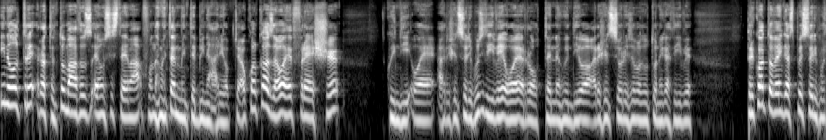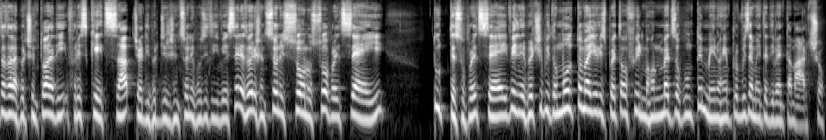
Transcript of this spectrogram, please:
Inoltre, Rotten Tomatoes è un sistema fondamentalmente binario, cioè qualcosa o è fresh quindi o è a recensioni positive o è rotten, quindi o a recensioni soprattutto negative. Per quanto venga spesso riportata la percentuale di freschezza, cioè di recensioni positive, se le tue recensioni sono sopra il 6, tutte sopra il 6, viene percepito molto meglio rispetto a un film con mezzo punto in meno che improvvisamente diventa marcio.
